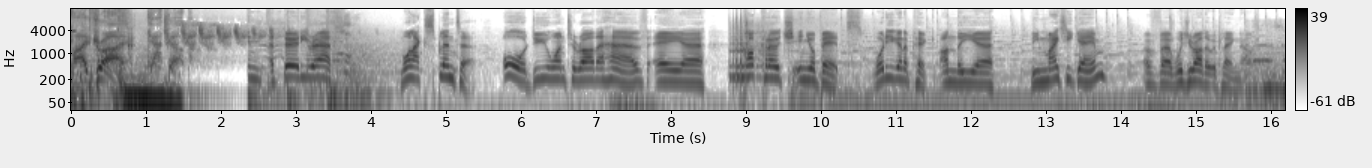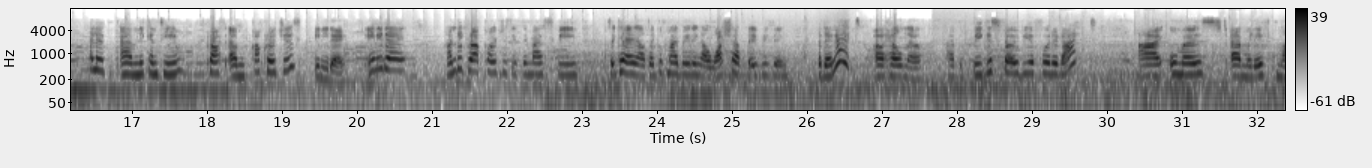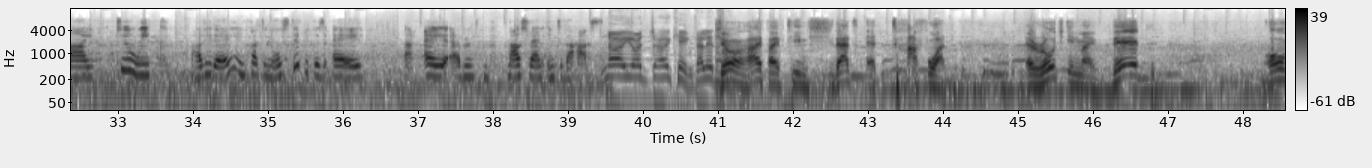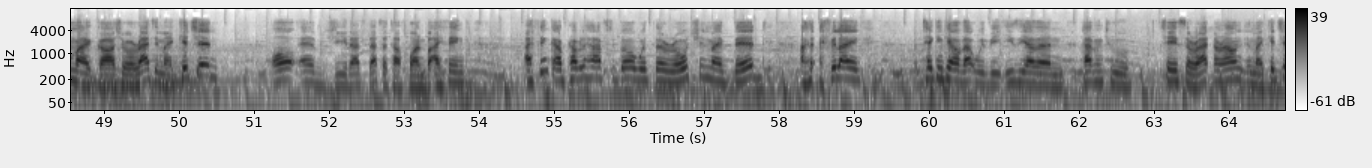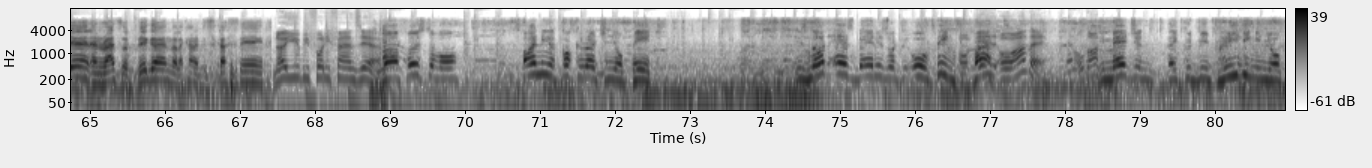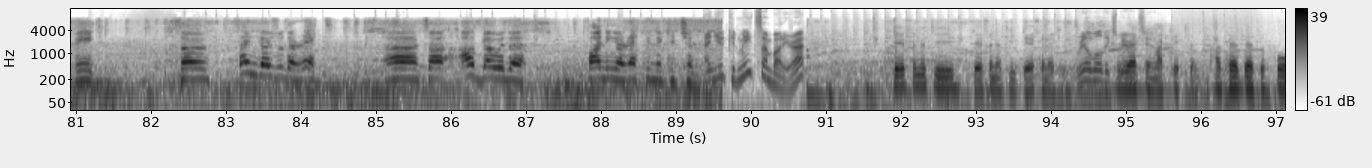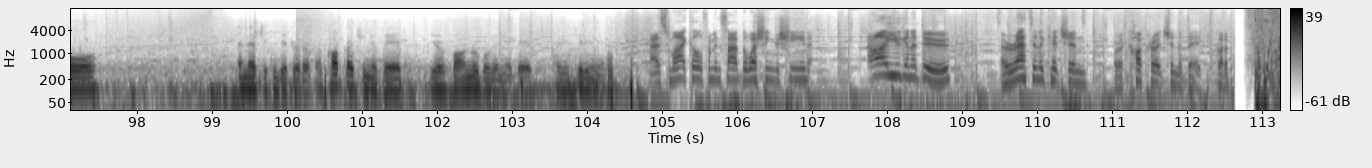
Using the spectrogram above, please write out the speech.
5 Drive. Catch up. A dirty rat. More like Splinter. Or do you want to rather have a uh, cockroach in your bed? What are you going to pick on the uh, the mighty game of uh, Would You Rather we're playing now? Hello, um, Nick and team. Cro- um, cockroaches, any day. Any day. 100 cockroaches if they must be. It's okay, I'll take off my bedding, I'll wash up everything. But a rat? Oh, hell no. I have the biggest phobia for a rat. I almost um, left my two week holiday in Paternoster because a, uh, a um, mouse ran into the house. No, you're joking. Sure, high five team. That's a tough one. A roach in my bed. Oh my gosh, or a rat in my kitchen. OMG, that's that's a tough one. But I think I think I'll probably have to go with the roach in my bed. I, I feel like taking care of that would be easier than having to chase a rat around in my kitchen and rats are bigger and they're like kind of disgusting. No UB40 fans here. Well, first of all, finding a cockroach in your bed is not as bad as what we all think. Or, but is- or are they? Hold on. imagine they could be breeding in your bed. So, same goes with a rat. Uh, so, I'll go with the finding a rat in the kitchen. And you could meet somebody, right? Definitely, definitely, definitely. Real world experience. rat in here. my kitchen. I've had that before, and that you can get rid of. A cockroach in your bed, you're vulnerable in your bed. Are you kidding me? As Michael from inside the washing machine, are you going to do a rat in the kitchen or a cockroach in the bed? You've got to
